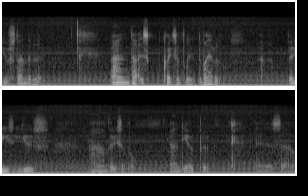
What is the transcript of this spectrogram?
you're standing in it. And that is quite simply the biorhythms. Uh, very easy to use, um, very simple. And the output is um,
